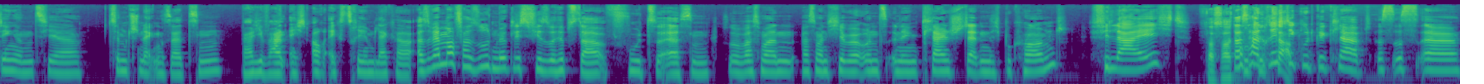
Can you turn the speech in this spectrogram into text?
Dingens hier Zimtschnecken setzen, weil die waren echt auch extrem lecker. Also wir haben auch versucht, möglichst viel so Hipster-Food zu essen, so was man, was man hier bei uns in den kleinen Städten nicht bekommt. Vielleicht. Das hat, das hat richtig gut geklappt. Es ist, äh,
